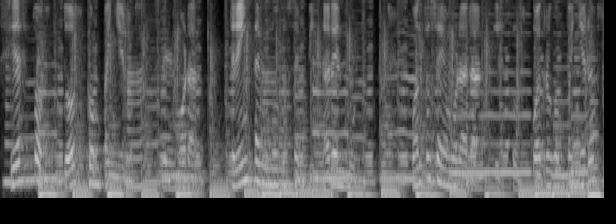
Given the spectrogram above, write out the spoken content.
Si estos dos compañeros se demoran 30 minutos en pintar el muro, ¿cuánto se demorarán estos cuatro compañeros?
